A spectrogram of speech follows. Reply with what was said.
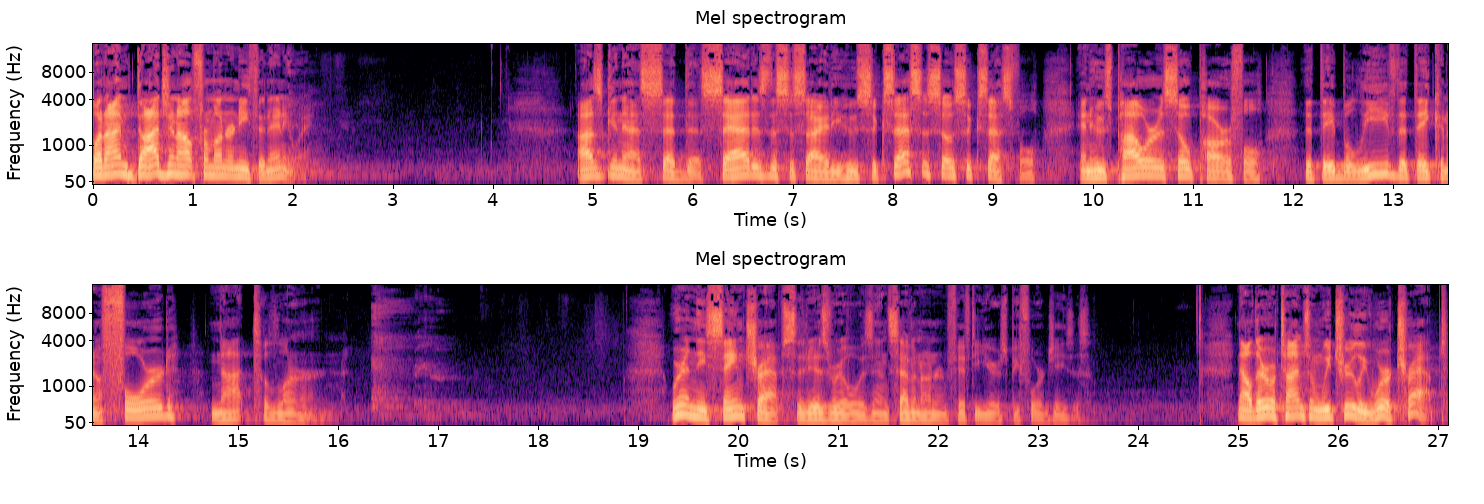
but I'm dodging out from underneath it anyway. Os said this Sad is the society whose success is so successful and whose power is so powerful that they believe that they can afford not to learn. We're in these same traps that Israel was in 750 years before Jesus. Now, there were times when we truly were trapped.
